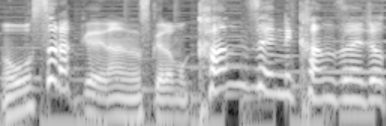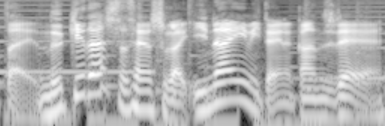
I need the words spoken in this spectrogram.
おそらくなんですけども完全に缶詰状態抜け出した選手がいないみたいな感じで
